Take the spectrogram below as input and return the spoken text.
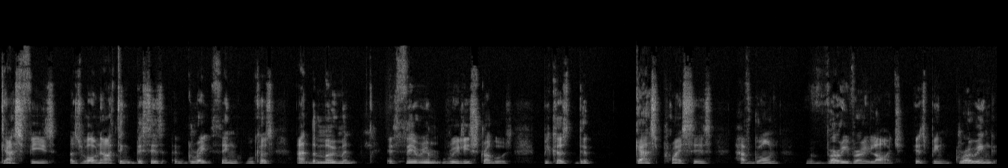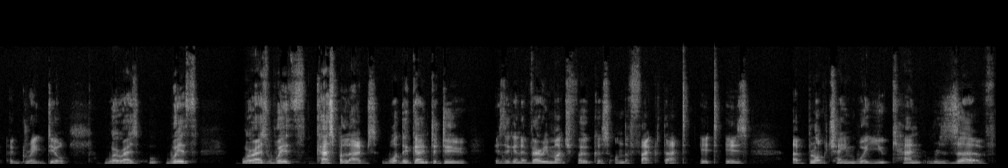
gas fees as well. Now, I think this is a great thing because at the moment, Ethereum really struggles because the gas prices have gone very, very large. It's been growing a great deal. Whereas with whereas with Casper Labs, what they're going to do is they're going to very much focus on the fact that it is a blockchain where you can reserve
